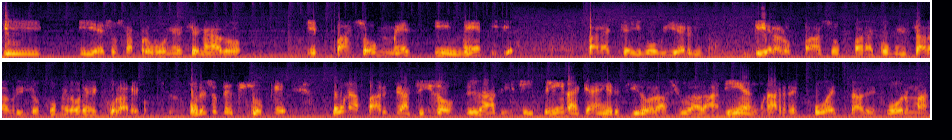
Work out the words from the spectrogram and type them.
y, y eso se aprobó en el Senado y pasó mes y medio para que el gobierno diera los pasos para comenzar a abrir los comedores escolares. Por eso te digo que una parte ha sido la disciplina que ha ejercido la ciudadanía en una respuesta de forma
